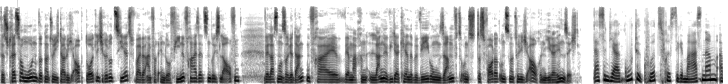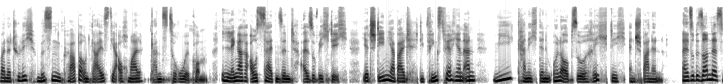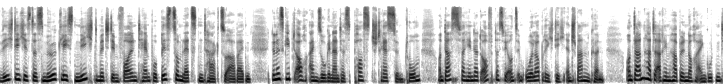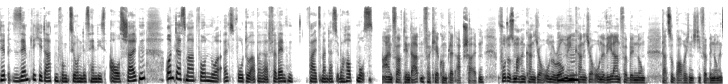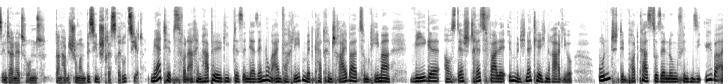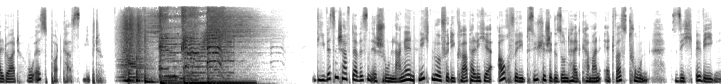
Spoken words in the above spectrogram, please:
Das Stresshormon wird natürlich dadurch auch deutlich reduziert, weil wir einfach Endorphine freisetzen durchs Laufen. Wir lassen unsere Gedanken frei. Wir machen lange wiederkehrende Bewegungen sanft. Und das fordert uns natürlich auch in jeder Hinsicht. Das sind ja gute kurzfristige Maßnahmen, aber natürlich müssen Körper und Geist ja auch mal ganz zur Ruhe kommen. Längere Auszeiten sind also wichtig. Jetzt stehen ja bald die Pfingstferien an. Wie kann ich denn im Urlaub so richtig entspannen? Also besonders wichtig ist es möglichst nicht mit dem vollen Tempo bis zum letzten Tag zu arbeiten. Denn es gibt auch ein sogenanntes Post-Stress-Symptom und das verhindert oft, dass wir uns im Urlaub richtig entspannen können. Und dann hatte Achim Happel noch einen guten Tipp. Sämtliche Datenfunktionen des Handys ausschalten und das Smartphone nur als Fotoapparat verwenden falls man das überhaupt muss. Einfach den Datenverkehr komplett abschalten. Fotos machen kann ich auch ohne Roaming, mhm. kann ich auch ohne WLAN-Verbindung. Dazu brauche ich nicht die Verbindung ins Internet und dann habe ich schon mal ein bisschen Stress reduziert. Mehr Tipps von Achim Happel gibt es in der Sendung Einfach Leben mit Katrin Schreiber zum Thema Wege aus der Stressfalle im Münchner Kirchenradio. Und den Podcast zur Sendung finden Sie überall dort, wo es Podcasts gibt. Die Wissenschaftler wissen es schon lange, nicht nur für die körperliche, auch für die psychische Gesundheit kann man etwas tun, sich bewegen.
